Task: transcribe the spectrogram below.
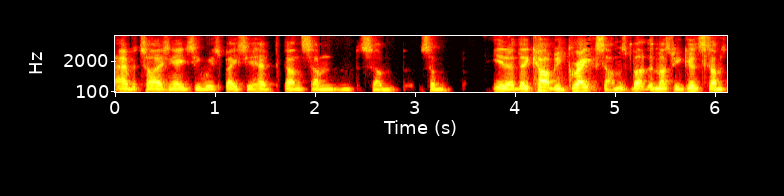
advertising agency which basically had done some some some you know they can't be great sums but there must be good sums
